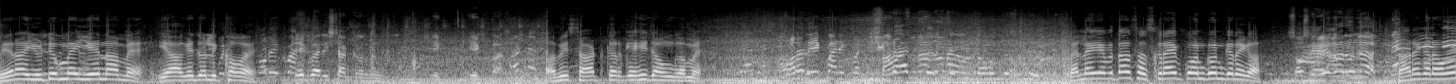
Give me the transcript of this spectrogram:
मेरा यूट्यूब में ये नाम है ये आगे जो लिखा हुआ है। एक बार स्टार्ट कर दो। एक एक बार। अभी स्टार्ट करके ही जाऊँगा मैं। और एक बार एक बार। पहले ये बताओ सब्सक्राइब कौन कौन करेगा। सारे करोगे?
